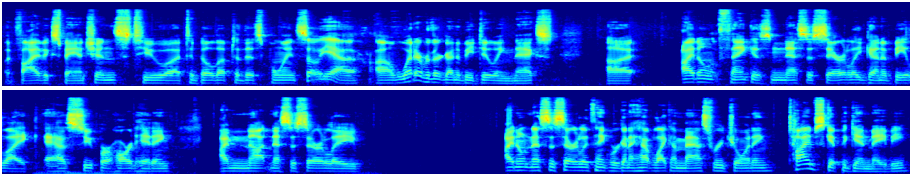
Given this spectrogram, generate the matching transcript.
what five expansions to uh, to build up to this point. So yeah, uh, whatever they're going to be doing next, uh, I don't think is necessarily going to be like as super hard hitting. I'm not necessarily. I don't necessarily think we're going to have like a mass rejoining. Time skip again, maybe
